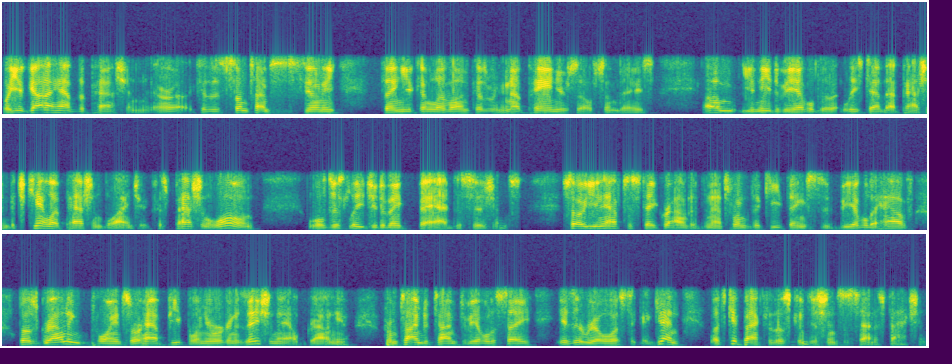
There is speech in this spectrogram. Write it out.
Well, you've got to have the passion, because it's sometimes it's the only thing you can live on. Because when you're not paying yourself some days, um, you need to be able to at least have that passion. But you can't let passion blind you, because passion alone will just lead you to make bad decisions. So you have to stay grounded, and that's one of the key things to be able to have those grounding points or have people in your organization to help ground you from time to time to be able to say, is it realistic? Again, let's get back to those conditions of satisfaction.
